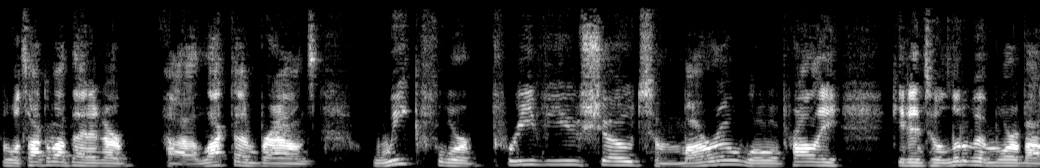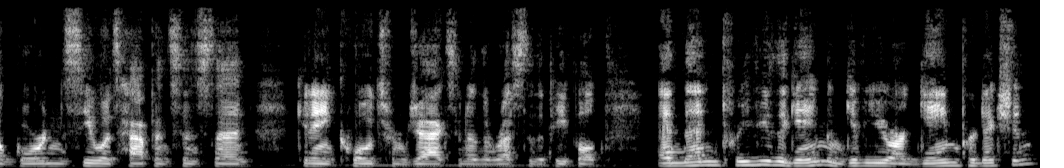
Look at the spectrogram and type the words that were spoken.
And we'll talk about that in our uh, Locked On Browns week four preview show tomorrow, where we'll probably get into a little bit more about Gordon, see what's happened since then, get any quotes from Jackson and the rest of the people, and then preview the game and give you our game prediction.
